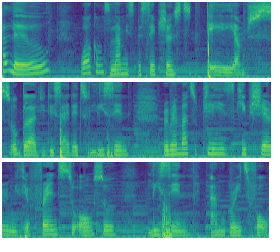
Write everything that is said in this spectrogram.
Hello, welcome to Lami's Perceptions today. I'm so glad you decided to listen. Remember to please keep sharing with your friends to also listen. I'm grateful.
